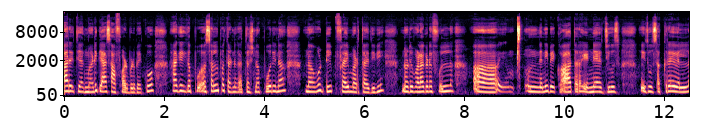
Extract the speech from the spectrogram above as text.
ಆ ರೀತಿಯಾಗಿ ಮಾಡಿ ಗ್ಯಾಸ್ ಆಫ್ ಮಾಡಿಬಿಡಬೇಕು. ಹಾಗೆ ಈಗ ಪು, ಸ್ವಲ್ಪ ತಣ್ಣಗಾದ ತಕ್ಷಣ ಪೂರಿನ ನಾವು ಡೀಪ್ ಫ್ರೈ ಮಾಡ್ತಾ ಇದ್ದೀವಿ. ನೋಡಿ, ಒಳಗಡೆ ಫುಲ್ ನೆನಿಬೇಕು. ಆ ಥರ ಎಣ್ಣೆ, ಜ್ಯೂಸ್, ಇದು ಸಕ್ಕರೆ ಎಲ್ಲ,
